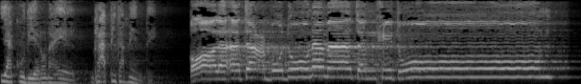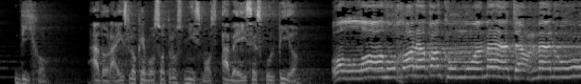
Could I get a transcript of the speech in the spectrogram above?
Y acudieron a él rápidamente. قال أتعبدون ما تنحتون Dijo, ¿adoráis lo que vosotros mismos habéis esculpido? والله خلقكم وما تعملون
